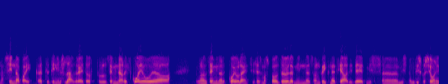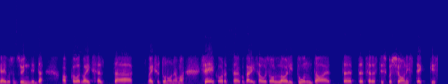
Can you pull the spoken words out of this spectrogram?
noh, sinnapaika, et, et inimesed lähevad reede õhtul seminarilt koju ja kui nad on seminarilt koju läinud, siis esmaspäeval tööle minnes on kõik need head ideed, mis, mis nagu diskussiooni käigus on sündinud, hakkavad vaikselt vaikselt ununema. seekord, kui päris aus olla, oli tunda, et, et, et sellest diskussioonist tekkis,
